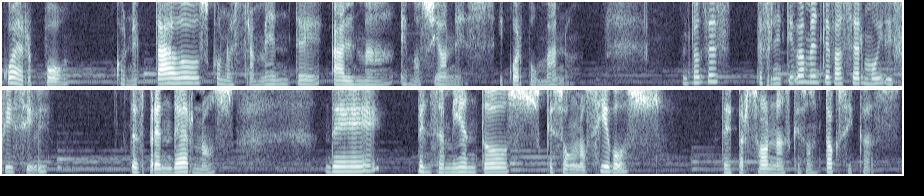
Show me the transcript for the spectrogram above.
cuerpo, conectados con nuestra mente, alma, emociones y cuerpo humano, entonces definitivamente va a ser muy difícil desprendernos de pensamientos que son nocivos, de personas que son tóxicas,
